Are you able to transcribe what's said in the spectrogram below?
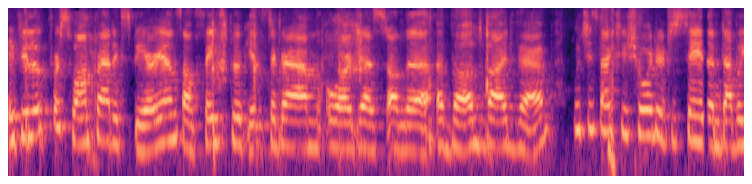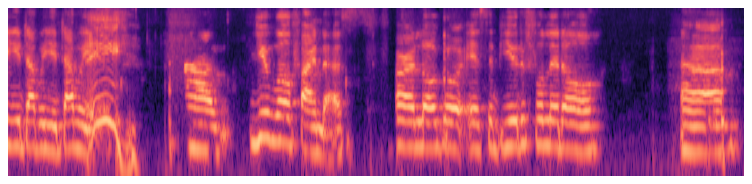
If you look for Swamp Rat Experience on Facebook, Instagram, or just on the uh, World Wide Web, which is actually shorter to say than www, Hey. um, you will find us. Our logo is a beautiful little um,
